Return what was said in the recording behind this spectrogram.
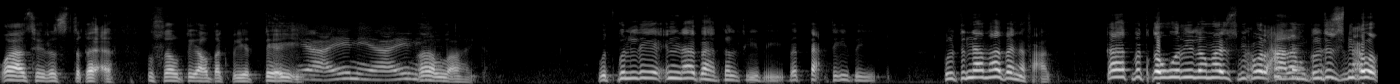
واصير استقاف وصوتي ياخذك بيدي يا عيني يا عيني. والله. وتقول لي إنا بهدلتي بي بدعتي بي قلت إنها ما بنفعل كانت بتقوري لما يسمعوا العالم. قلت اسمعوا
